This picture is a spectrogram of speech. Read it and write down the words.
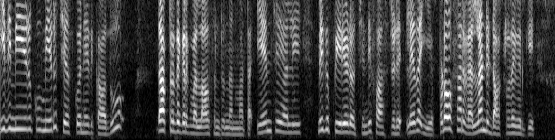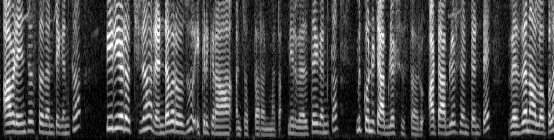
ఇది మీరు మీరు చేసుకునేది కాదు. డాక్టర్ దగ్గరికి వెళ్ళాల్సి ఉంటుందన్నమాట. ఏం చేయాలి? మీకు పీరియడ్ వచ్చింది ఫస్ట్ డే. లేదా ఎప్పుడో ఒకసారి వెళ్ళండి డాక్టర్ దగ్గరికి. ఆవిడ ఏం చేస్తుందంటే కనుక పీరియడ్ వచ్చిన రెండవ రోజు ఇక్కడికి రా అని చెప్తారనమాట మీరు వెళ్తే కనుక మీకు కొన్ని ట్యాబ్లెట్స్ ఇస్తారు. ఆ ట్యాబ్లెట్స్ ఏంటంటే వెజనా లోపల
